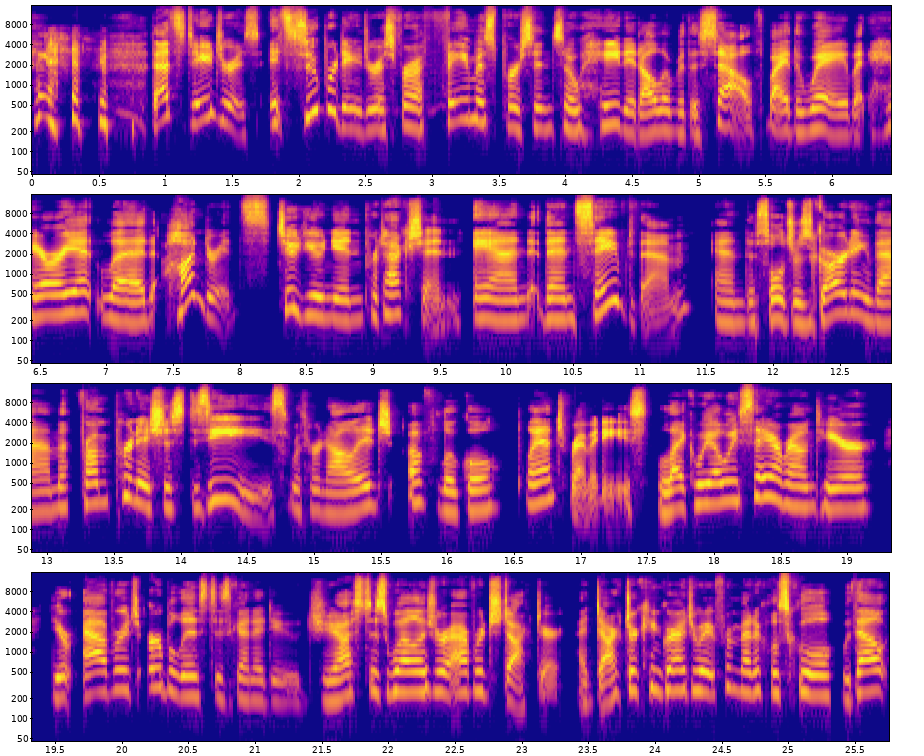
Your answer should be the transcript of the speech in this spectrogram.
That's dangerous. It's super dangerous for a famous person so hated all over the South, by the way. But Harriet led hundreds to Union protection and then saved them and the soldiers guarding them from pernicious disease with her knowledge of local plant remedies. Like we always say around here, your average herbalist is going to do just as well as your average doctor. A doctor can graduate from medical school without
